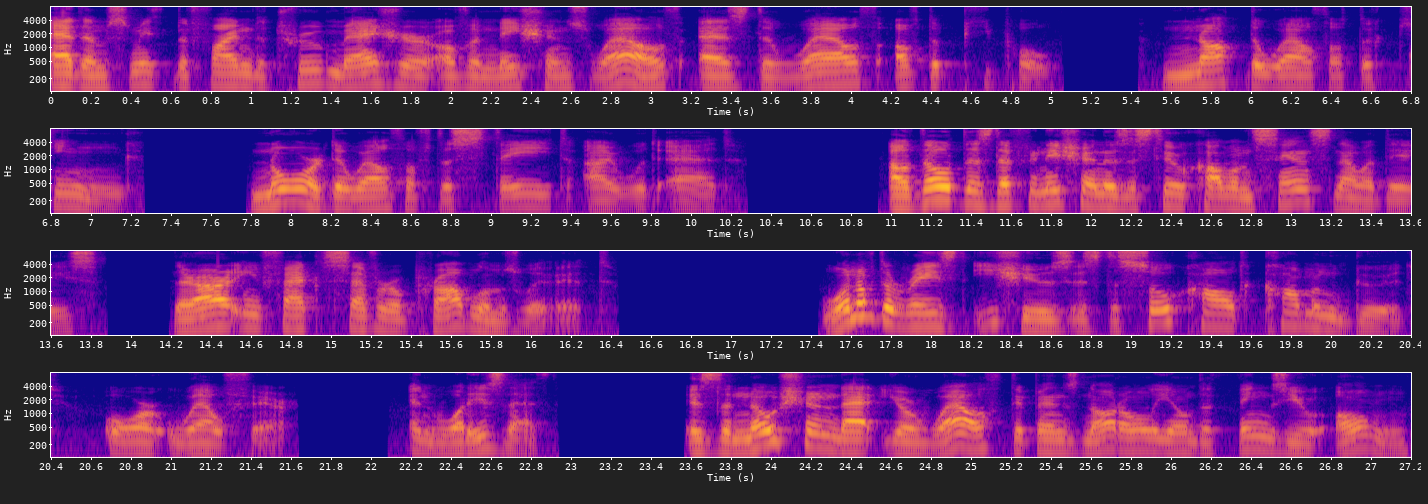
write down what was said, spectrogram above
Adam Smith defined the true measure of a nation's wealth as the wealth of the people, not the wealth of the king, nor the wealth of the state, I would add. Although this definition is still common sense nowadays, there are in fact several problems with it. One of the raised issues is the so called common good, or welfare. And what is that? Is the notion that your wealth depends not only on the things you own,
